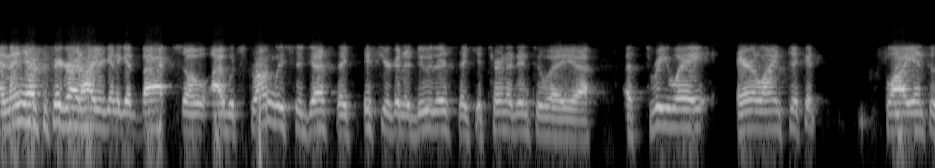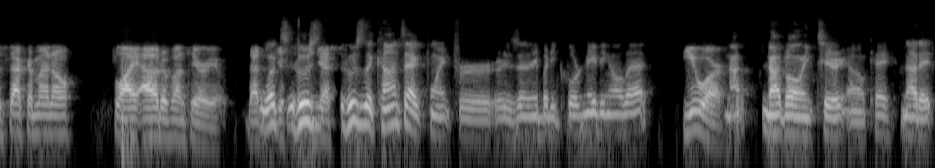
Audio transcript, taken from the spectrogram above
and then you have to figure out how you're going to get back. So I would strongly suggest that if you're going to do this, that you turn it into a uh, a three-way airline ticket, fly into Sacramento, fly out of Ontario. That's What's just who's suggestion. who's the contact point for? Is anybody coordinating all that? You are. Not not volunteering. Okay, not it.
